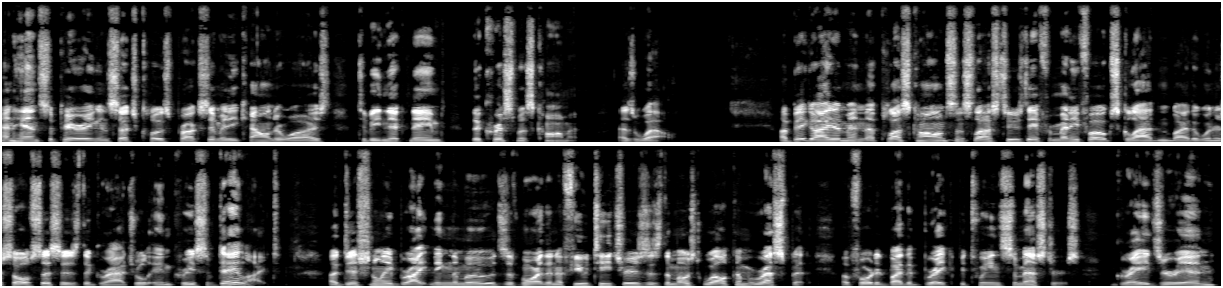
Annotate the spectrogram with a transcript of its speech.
and hence appearing in such close proximity calendar wise to be nicknamed the Christmas Comet as well. A big item in the plus column since last Tuesday for many folks, gladdened by the winter solstice, is the gradual increase of daylight. Additionally, brightening the moods of more than a few teachers is the most welcome respite afforded by the break between semesters. Grades are in,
